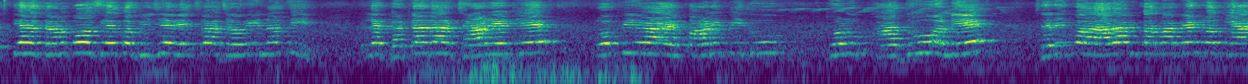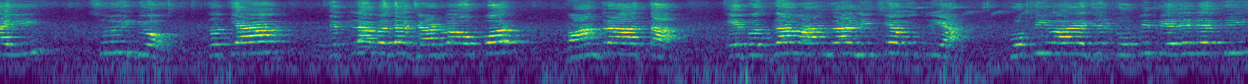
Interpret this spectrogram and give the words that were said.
અત્યારે તડકો છે તો બીજે વેચવા જવી નથી. એટલે ઘટાદાર ઝાડ એટલે ટોપી પાણી પીધું થોડું ખાધું અને જરીક પર આરામ કરવા બેઠો ત્યાં એ સૂઈ ગયો. તો ત્યાં કેટલા બધા ઝાડવા ઉપર વાંદરા હતા. એ બધા વાંદરા નીચે ઉતર્યા. ટોપી વાળાએ જે ટોપી પહેરેલી હતી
